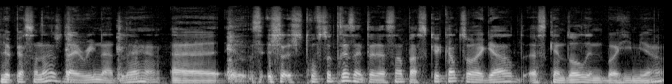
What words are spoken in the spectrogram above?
Le personnage d'Irene Adler, euh, je, je trouve ça très intéressant parce que quand tu regardes A Scandal in Bohemia,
